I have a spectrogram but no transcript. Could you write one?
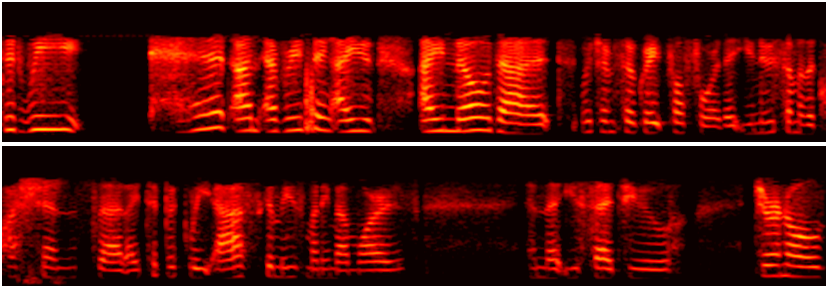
Did we hit on everything? I I know that, which I'm so grateful for, that you knew some of the questions that I typically ask in these money memoirs, and that you said you journaled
